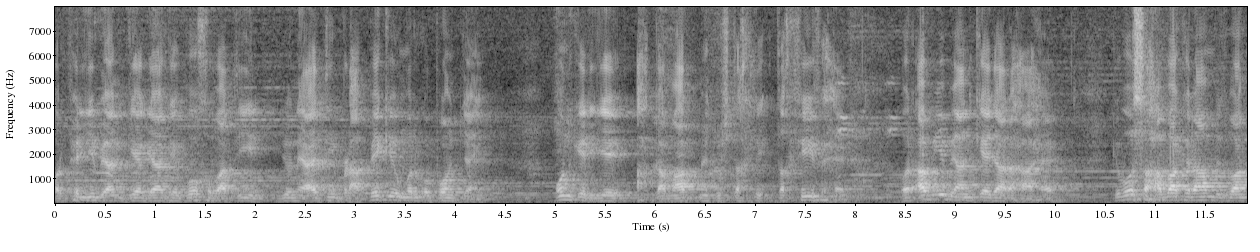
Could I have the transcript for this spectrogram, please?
और फिर ये बयान किया गया कि वो ख़वातीन जो नहायती बुढ़ापे की उम्र को पहुँच जाएँ, उनके लिए अहकाम में कुछ तखफीफ है। और अब ये बयान किया जा रहा है कि वो सहाबा कराम रिजवान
